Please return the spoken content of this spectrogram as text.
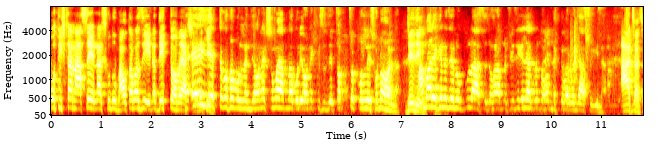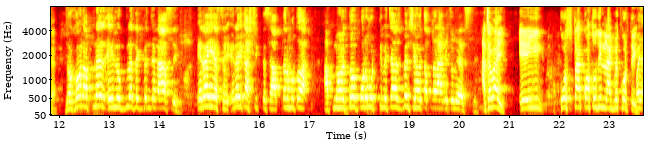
প্রতিষ্ঠান আছে না শুধু ভাওতাবাজি এটা দেখতে হবে হ্যাঁ, এই যে একটা কথা বললেন যে অনেক সময় আমরা বলি অনেক কিছু যে চকচক করলে শোনা হয় না। আমার এখানে যে লোকগুলো আছে যখন আপনি ফিজিক্যালি আসবেন তখন দেখতে পারবেন যে আছে কিনা। আচ্ছা আচ্ছা। যখন আপনার এই লোকগুলা দেখবেন যে না আছে এরাই আছে এরাই কাজ শিখতেছে আপনার মতো আপনি হয়তো পরবর্তী বেঁচে আসবেন সে হয়তো আপনার আগে চলে আসছে। আচ্ছা ভাই এই কোর্সটা কতদিন লাগবে করতে? ভাই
